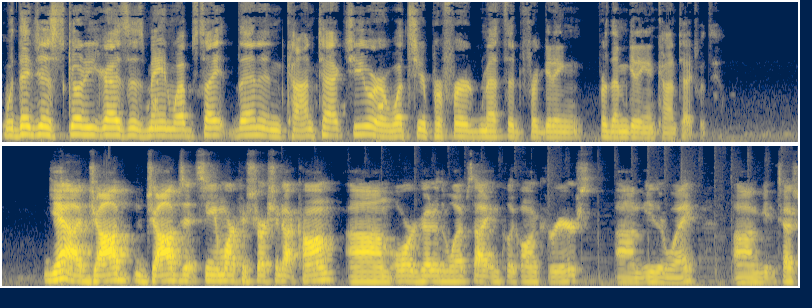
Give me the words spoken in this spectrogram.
Would they just go to you guys' main website then and contact you, or what's your preferred method for getting for them getting in contact with you? Yeah, job jobs at cmrconstruction.com um, or go to the website and click on careers. Um, either way, um, get in touch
